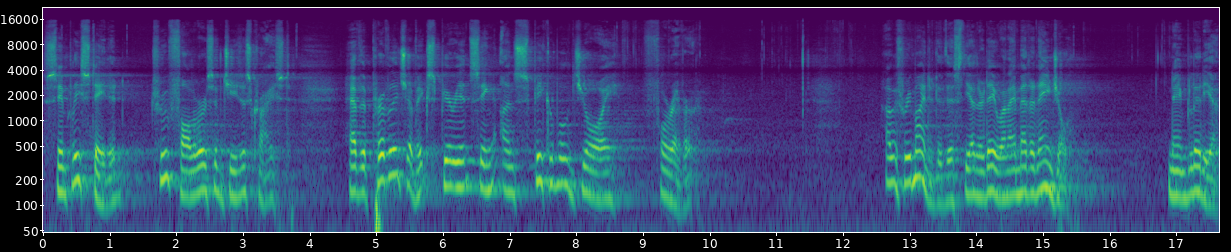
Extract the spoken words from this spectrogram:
Simply stated, true followers of Jesus Christ have the privilege of experiencing unspeakable joy forever. I was reminded of this the other day when I met an angel named Lydia.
